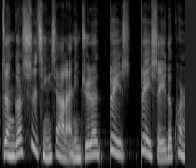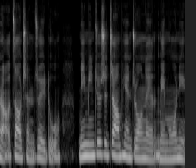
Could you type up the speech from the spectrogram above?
整个事情下来，你觉得对对谁的困扰造成最多？明明就是照片中那美魔女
